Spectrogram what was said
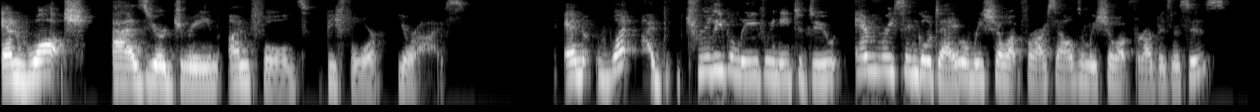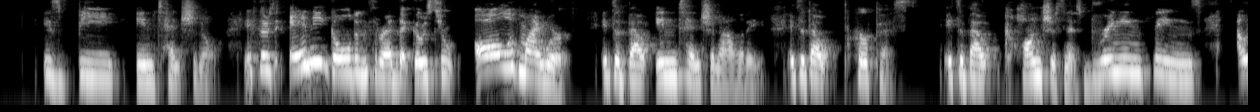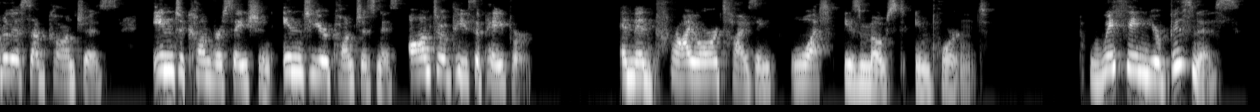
And watch as your dream unfolds before your eyes. And what I truly believe we need to do every single day when we show up for ourselves and we show up for our businesses is be intentional. If there's any golden thread that goes through all of my work, it's about intentionality, it's about purpose, it's about consciousness, bringing things out of the subconscious into conversation, into your consciousness, onto a piece of paper, and then prioritizing what is most important. Within your business,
